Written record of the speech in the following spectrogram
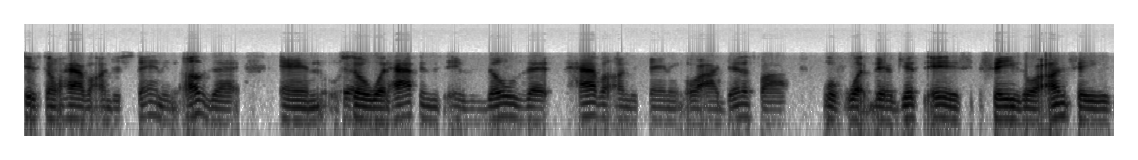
just don't have an understanding of that. And yeah. so what happens is those that have an understanding or identify with what their gift is, saved or unsaved,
